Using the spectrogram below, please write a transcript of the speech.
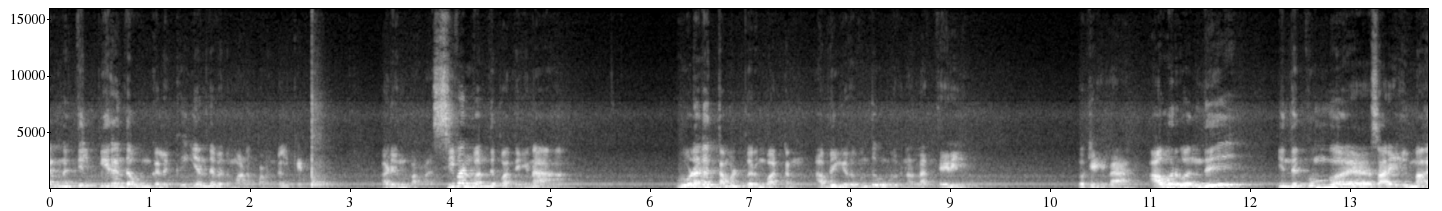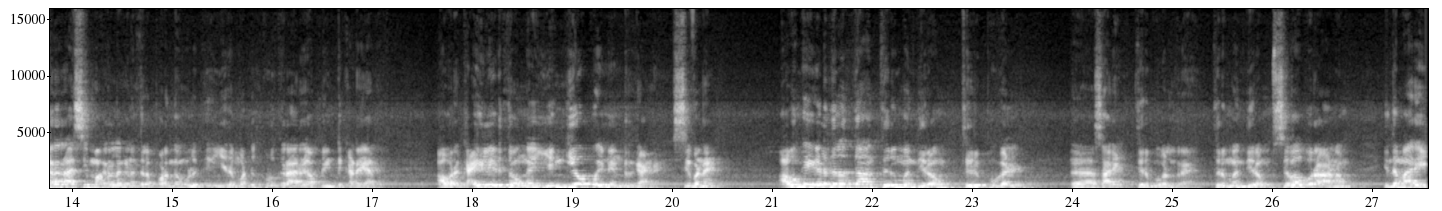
லக்னத்தில் பிறந்த உங்களுக்கு எந்த விதமான பலன்கள் கிடைக்கும்? அப்படின்னு பார்க்கலாம். சிவன் வந்து பார்த்தீங்கன்னா உலக தமிழ் பெரும்பாட்டன் அப்படிங்கிறது வந்து உங்களுக்கு நல்லா தெரியும். ஓகேங்களா? அவர் வந்து இந்த கும்ப சாரி மகர ராசி மகர லக்னத்தில் பிறந்தவங்களுக்கு இதை மட்டும் கொடுக்குறாரு அப்படின்ட்டு கிடையாது. அவரை கையில் எடுத்தவங்க எங்கேயோ போய் நின்றுருக்காங்க சிவனை. அவங்க எழுதுனது தான் திருமந்திரம் திருப்புகழ் சாரி திருப்புகழ்ன்றேன் திருமந்திரம் சிவபுராணம் இந்த மாதிரி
